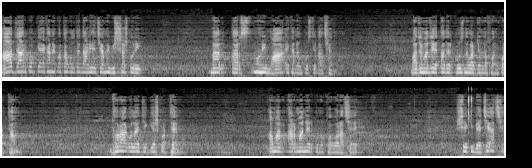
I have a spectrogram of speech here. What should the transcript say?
আজ যার পক্ষে এখানে কথা বলতে দাঁড়িয়েছে, আমি বিশ্বাস করি তার তার স্নেহী মা এখানে উপস্থিত আছেন। মাঝে মাঝে তাদের খোঁজ নেওয়ার জন্য ফোন করতাম। ধরা গলায় জিজ্ঞেস করতেন, আমার আরমানের কোনো খবর আছে? সে কি বেঁচে আছে?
